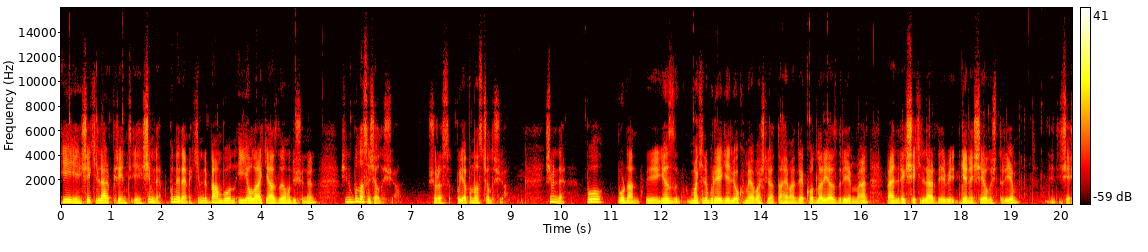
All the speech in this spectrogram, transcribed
i in şekiller print i. Şimdi bu ne demek? Şimdi ben bunu i olarak yazdığımı düşünün. Şimdi bu nasıl çalışıyor? Şurası. Bu yapı nasıl çalışıyor? Şimdi bu buradan e, yaz makine buraya geliyor okumaya başlıyor. Hatta hemen direkt kodları yazdırayım ben. Ben direkt şekiller diye bir gene şey oluşturayım. Şey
